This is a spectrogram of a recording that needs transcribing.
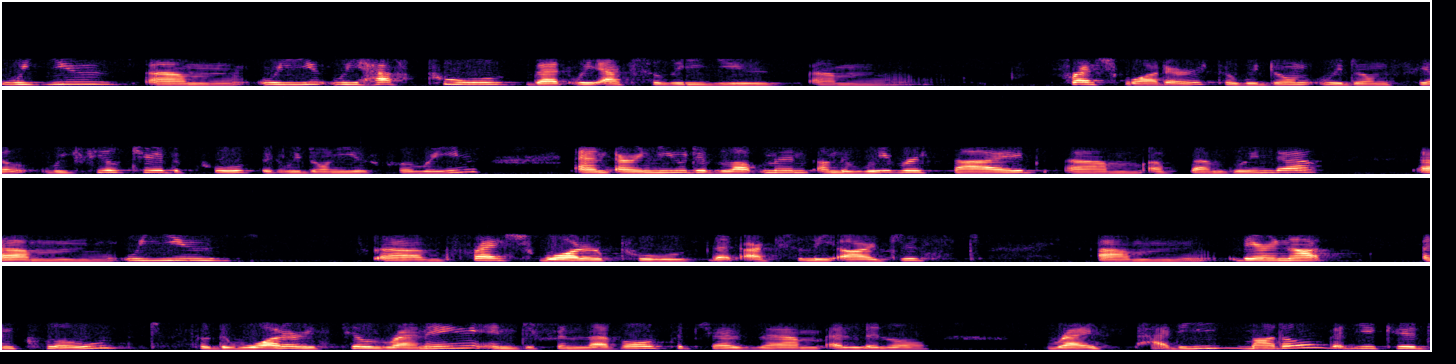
We use um, we we have pools that we actually use um, fresh water, so we don't we don't fil- we filter the pools, but we don't use chlorine. And our new development on the river side um, of Bambu Indah, um, we use um, fresh water pools that actually are just um, they're not enclosed, so the water is still running in different levels, such as um, a little rice paddy model that you could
